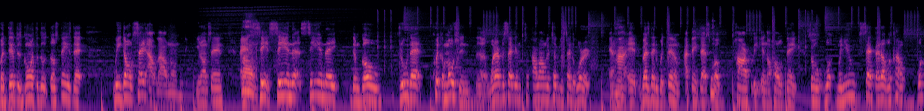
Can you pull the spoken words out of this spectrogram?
but them just going through those, those things that we don't say out loud normally. You know what I'm saying? And Right. see, seeing that, seeing they them go through that quick emotion, uh, whatever second, how long it took them to say the word, and how it resonated with them, I think that spoke powerfully in the whole thing. So, what when you set that up, what kind of what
